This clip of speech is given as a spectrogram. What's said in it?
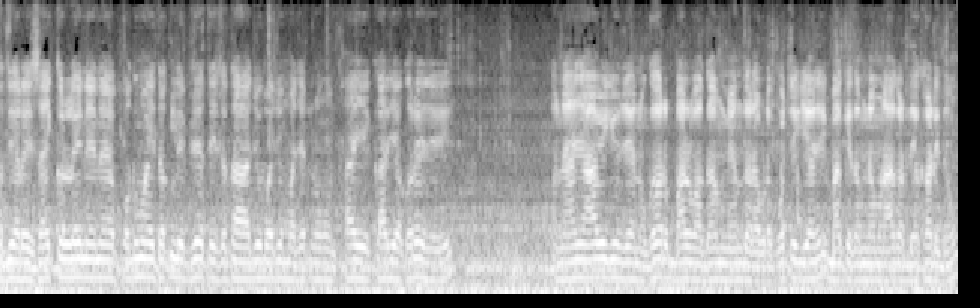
અત્યારે સાયકલ લઈને એને પગમાં તકલીફ છે, તે છતાં આજુબાજુમાં જેટલું થાય એ કાર્ય કરે છે. અને અહીંયા આવી ગયું છે એનું ઘર બાલવા ગામની અંદર આપણે પહોંચી ગયા છીએ. બાકી તમને હમણાં આગળ દેખાડી દઉં.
